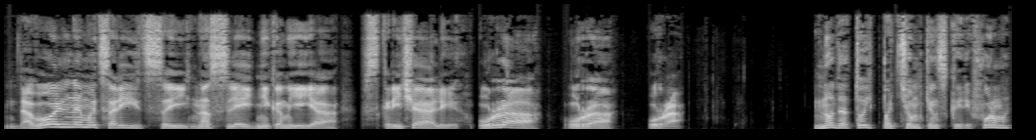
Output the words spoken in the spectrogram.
Довольны мы царицей, наследником ея, вскричали «Ура! Ура! Ура!». Но до той потемкинской реформы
